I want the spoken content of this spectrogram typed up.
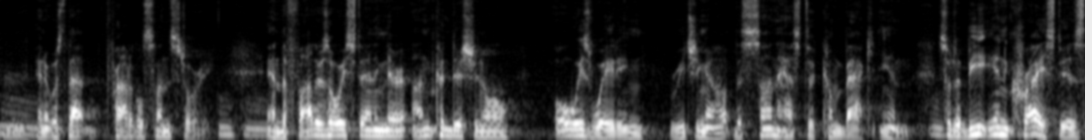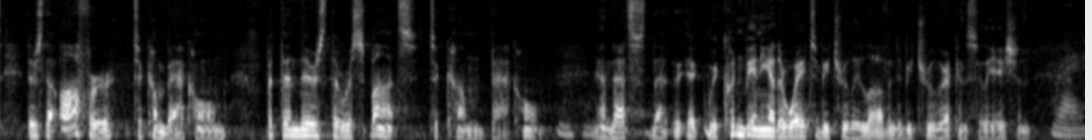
Mm. And it was that prodigal son story. Mm-hmm. And the father's always standing there, unconditional, always waiting, reaching out, the son has to come back in. Mm-hmm. So to be in Christ is there's the offer to come back home, but then there's the response to come back home. Mm-hmm. And that's that it, it, couldn't be any other way to be truly love and to be true reconciliation. Right.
